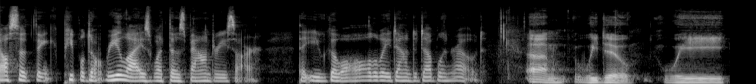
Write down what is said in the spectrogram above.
also think people don't realize what those boundaries are, that you go all the way down to Dublin Road. Um, we do. We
